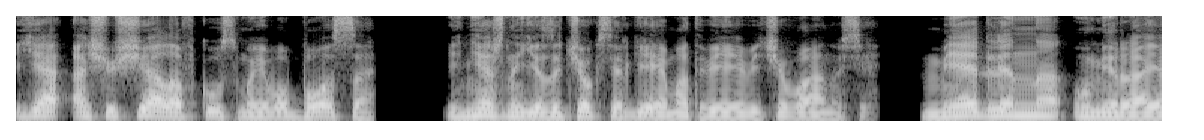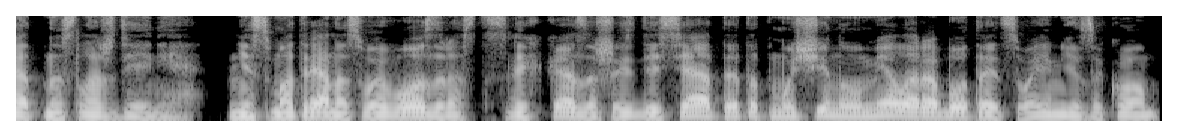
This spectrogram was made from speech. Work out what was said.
Я ощущала вкус моего босса и нежный язычок Сергея Матвеевича в анусе, медленно умирая от наслаждения. Несмотря на свой возраст, слегка за 60, этот мужчина умело работает своим языком.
